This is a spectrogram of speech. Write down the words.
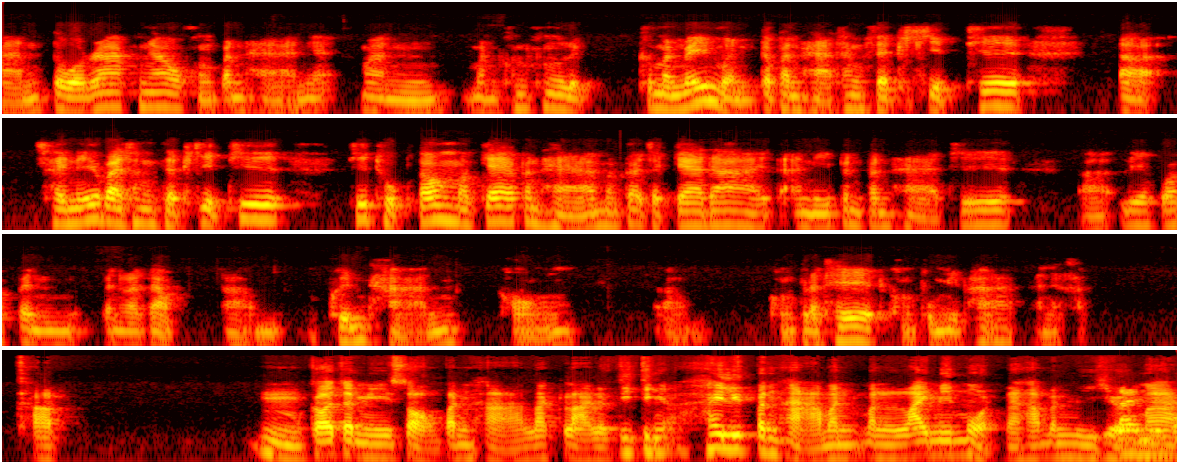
านตัวรากเหง้าของปัญหาเนี่ยมันมันค่อนข้างลึกคือมันไม่เหมือนกับปัญหาทางเศรษฐกิจที่ใช้นโยบายทางเศรษฐกิจที่ที่ถูกต้องมาแก้ปัญหามันก็จะแก้ได้ แต่อันนี้เป็นปัญหาที่ เรียกว่าเป็นเป็นระดับพื้นฐานของของประเทศของภูมิภาคนะครับครับอืมก็จะมีสองปัญหาหลักๆเลยจริงๆให้ลิสต์ปัญหามันมันไล่ไม่หมดนะครับ มันมีเยอะมาก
